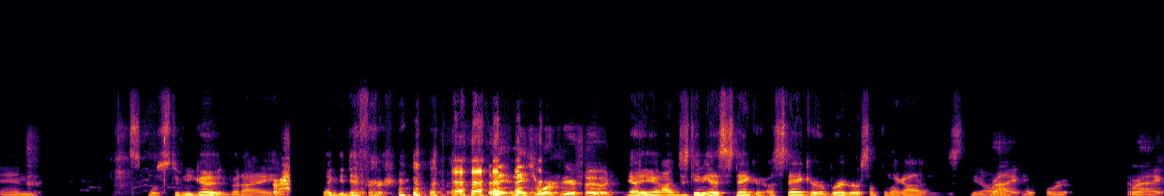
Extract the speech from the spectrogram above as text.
and it's supposed to be good, but I. beg to differ. They make, make you work for your food. yeah, yeah, just give me a steak or a steak or a burger or something like I just you know Right. go for it. Right.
